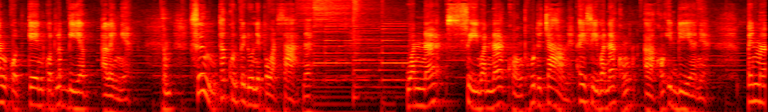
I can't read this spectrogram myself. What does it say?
ตั้งกฎเกณฑ์กฎระเบียบอะไรเงี้ยซึ่งถ้าคนไปดูในประวัติศาสตร์นะวันนะสี่วันนะของพระพุทธเจ้าเนี่ยไอ้สี่วันนะของอาของอินเดียเนี่ย เป็นมา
